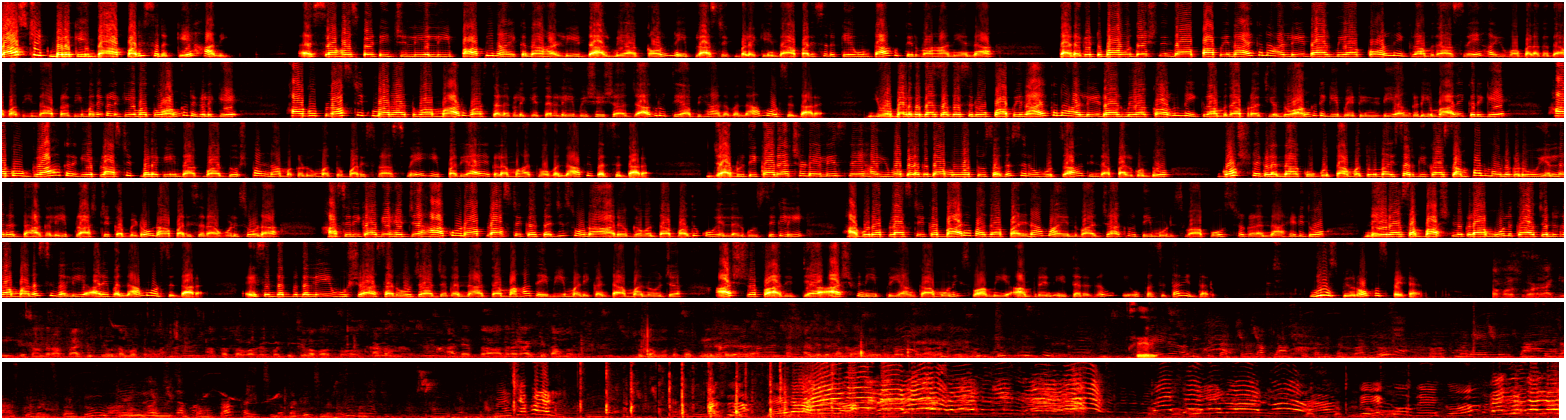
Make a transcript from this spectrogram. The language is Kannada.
ಪ್ಲಾಸ್ಟಿಕ್ ಬಳಕೆಯಿಂದ ಪರಿಸರಕ್ಕೆ ಹಾನಿ. ಎಸ್ ಹೊಸಪೇಟೆ ಜಿಲ್ಲೆಯಲ್ಲಿ ಪಾಪಿನಾಯಕನಹಳ್ಳಿ ಡಾಲ್ಮಿಯಾ ಕಾಲೋನಿ ಪ್ಲಾಸ್ಟಿಕ್ ಬಳಕೆಯಿಂದ ಪರಿಸರಕ್ಕೆ ಉಂಟಾಗುತ್ತಿರುವ ಹಾನಿಯನ್ನ ತಡೆಗಟ್ಟುವ ಉದ್ದೇಶದಿಂದ ಪಾಪಿನಾಯಕನಹಳ್ಳಿ ಡಾಲ್ಮಿಯಾ ಕಾಲೋನಿ ಗ್ರಾಮದ ಸ್ನೇಹ ಯುವ ಬಳಗದ ವತಿಯಿಂದ ಪ್ರತಿ ಮನೆಗಳಿಗೆ ಮತ್ತು ಅಂಗಡಿಗಳಿಗೆ ಹಾಗೂ ಪ್ಲಾಸ್ಟಿಕ್ ಮಾರಾಟ ಮಾಡುವ ಸ್ಥಳಗಳಿಗೆ ತೆರಳಿ ವಿಶೇಷ ಜಾಗೃತಿ ಅಭಿಯಾನವನ್ನ ಮೂಡಿಸಿದ್ದಾರೆ. ಯುವ ಬಳಗದ ಸದಸ್ಯರು ಪಾಪಿನಾಯಕನಹಳ್ಳಿ ಡಾಲ್ಮಿಯಾ ಕಾಲೋನಿ ಗ್ರಾಮದ ಪ್ರತಿಯೊಂದು ಅಂಗಡಿಗೆ ಭೇಟಿ ನೀಡಿ ಅಂಗಡಿ ಮಾಲೀಕರಿಗೆ ಹಾಗೂ ಗ್ರಾಹಕರಿಗೆ ಪ್ಲಾಸ್ಟಿಕ್ ಬಳಕೆಯಿಂದಾಗುವ ದುಷ್ಪರಿಣಾಮಗಳು ಮತ್ತು ಪರಿಸರ ಸ್ನೇಹಿ ಪರ್ಯಾಯಗಳ ಮಹತ್ವವನ್ನ ವಿವರಿಸಿದ್ದಾರೆ. ಜಾಗೃತಿ ಕಾರ್ಯಾಚರಣೆಯಲ್ಲಿ ಸ್ನೇಹ ಯುವ ಬಳಗದ ಮೂವತ್ತು ಸದಸ್ಯರು ಉತ್ಸಾಹದಿಂದ ಪಾಲ್ಗೊಂಡು ಘೋಷಣೆಗಳನ್ನ ಕೂಗುತ್ತಾ ಮತ್ತು ನೈಸರ್ಗಿಕ ಸಂಪನ್ಮೂಲಗಳು ಎಲ್ಲರದ್ದಾಗಲಿ ಪ್ಲಾಸ್ಟಿಕ್ ಬಿಡೋಣ, ಪರಿಸರ ಉಳಿಸೋಣ, ಹಸಿರಿಗಾಗಿ ಹೆಜ್ಜೆ ಹಾಕೋಣ, ಪ್ಲಾಸ್ಟಿಕ್ ತ್ಯಜಿಸೋಣ, ಆರೋಗ್ಯವಂತ ಬದುಕು ಎಲ್ಲರಿಗೂ ಸಿಗಲಿ. ಹಗುರ ಪ್ಲಾಸ್ಟಿಕ್ ಭಾರವಾದ ಪರಿಣಾಮ ಎನ್ನುವ ಜಾಗೃತಿ ಮೂಡಿಸುವ ಪೋಸ್ಟರ್ಗಳನ್ನು ಹಿಡಿದು ನೇರ ಸಂಭಾಷಣೆಗಳ ಮೂಲಕ ಜನರ ಮನಸ್ಸಿನಲ್ಲಿ ಅರಿವನ್ನ ಮೂಡಿಸಿದ್ದಾರೆ. ಈ ಸಂದರ್ಭದಲ್ಲಿ ಉಷಾ ಸರೋಜಾ ಜಗನ್ನಾಥ ಮಹಾದೇವಿ ಮಣಿಕಂಠ ಮನೋಜ್ ಅಶ್ರಫ್ ಆದಿತ್ಯ ಅಶ್ವಿನಿ ಪ್ರಿಯಾಂಕಾ ಮುನಿಸ್ವಾಮಿ ಅಂಬ್ರೇನ್ ಇತರರು ಉಪಸ್ಥಿತರಿದ್ದರು. News bureau Hosapete. ಬಳಸ್ಬೇಡ್ರಿ. ಅಕ್ಕಿಗೆ ತಂದ್ರ ಪ್ಲಾಸ್ಟಿಕ್ ಚೀಲ ತಂಬಿಟ್ರಲ್ಲ ಅಂತ ತಗೋರಿ ಬಟ್ಟಿ ಚೀಲ ಬರ್ತದ ಕಾಟನ್ ಆ ಟೈಪ್ ಅದ್ರಾಗ ಅಕ್ಕಿ ತಂಬರು ಸುತ್ತಮುತ್ತ ಸ್ವಲ್ಪ ಕ್ಲೀನ್ ಹಿಡಿಯಾರ ಅದೆಲ್ಲ ಕಸ ನೀರಿನಿಂದ ಎಲ್ಲ ಕ್ಲೀನ್ ಮಾಡ್ತೀವಿ ಸರಿ. ಪ್ಲಾಸ್ಟಿಕ್ ತರ್ತಾರಲ್ಲ ಪ್ಲಾಸ್ಟಿಕ್ ಅಲ್ಲಿ ತರಬಾರ್ದು. ಮನೆಯಲ್ಲಿ ಪ್ಲಾಸ್ಟಿಕ್ ಜಾಸ್ತಿ ಬಳಸಬಾರ್ದು. ಕ್ಲೀನ್ ಸುತ್ತಮುತ್ತ ಕೈ ಚೀಲ ಬಟ್ಟೆ ಚೀಲಗಳನ್ನು ಬಳಸ್ತೀವಿ ಬೇಕು ಬೇಕು.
